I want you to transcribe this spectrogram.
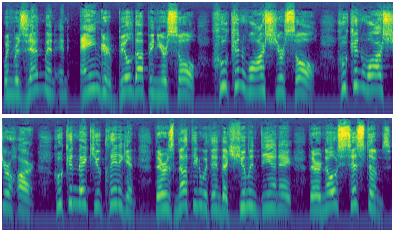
when resentment and anger build up in your soul, who can wash your soul? Who can wash your heart? Who can make you clean again? There is nothing within the human DNA. There are no systems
